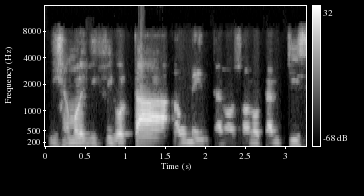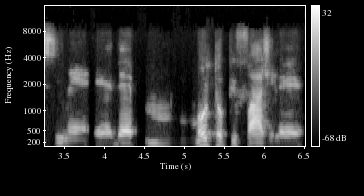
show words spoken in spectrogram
diciamo le difficoltà aumentano, sono tantissime ed è mm, molto più facile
